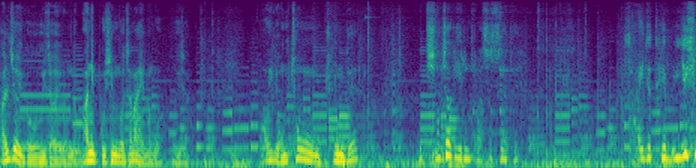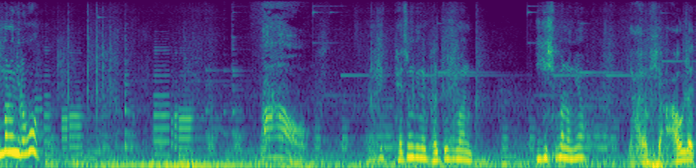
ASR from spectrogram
알죠 이거 의자 여러분들? 많이 보신 거잖아 이런 거 의자. 아 이게 엄청 좋은데? 진작에 이런 데 왔었어야 돼. 사이드 테이블. 이게 10만 원이라고? 이게 배송비는 별도지만 이게 10만 원이야? 야 역시 아울렛.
